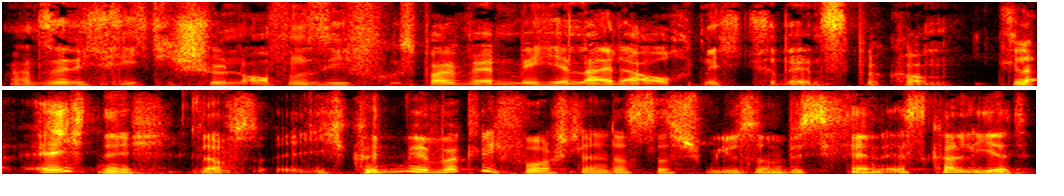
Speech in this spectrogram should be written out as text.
wahnsinnig richtig schön Offensivfußball werden wir hier leider auch nicht kredenzt bekommen. Echt nicht. Glaubst, ich könnte mir wirklich vorstellen, dass das Spiel so ein bisschen eskaliert,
